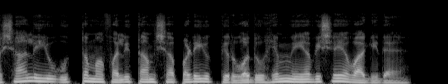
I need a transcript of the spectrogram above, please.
ಶಾಲೆಯು ಉತ್ತಮ ಫಲಿತಾಂಶ ಪಡೆಯುತ್ತಿರುವುದು ಹೆಮ್ಮೆಯ ವಿಷಯವಾಗಿದೆ.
